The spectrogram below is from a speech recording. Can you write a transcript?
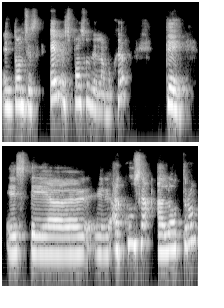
Entonces, el esposo de la mujer que este, ah, eh, acusa al otro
